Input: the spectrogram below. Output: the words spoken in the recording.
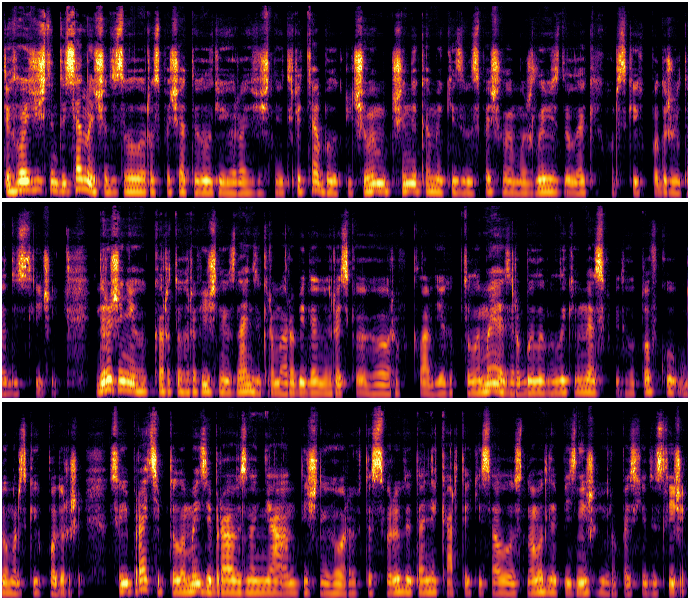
Технологічні досягнення, що дозволили розпочати великі географічні відкриття, були ключовими чинниками, які забезпечили можливість далеких морських подорожей та досліджень. Відродження картографічних знань, зокрема робіт давньогрецького географа Клавдія Птолемея, зробили великий внесок в підготовку до морських подорожей. В своїй праці Птолемей зібрав знання античних географів та створив детальні карти, які стали основою для пізніших європейських досліджень.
